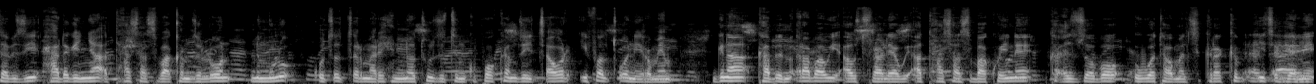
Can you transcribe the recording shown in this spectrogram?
ሰብ እዚ ሓደገኛ ኣተሓሳስባ ከም ዘለዎን ንምሉእ ቁፅፅር መሪሕነቱ ዝትንክፎ ከም ዘይፃወር ይፈልጥዎ ነይሮም እዮም። ግና ካብ ምዕራባዊ ኣውስትራሊያዊ ኣተሓሳስባ ኮይነ ክዕዘቦ እወታዊ መልሲ ክረክብ ይፅገም እየ።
